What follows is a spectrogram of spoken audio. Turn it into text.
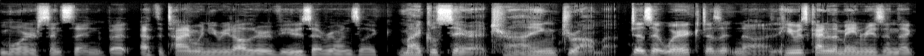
more since then, but at the time when you read all the reviews, everyone's like Michael Cera trying drama. Does it work? Does it not? He was kind of the main reason that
